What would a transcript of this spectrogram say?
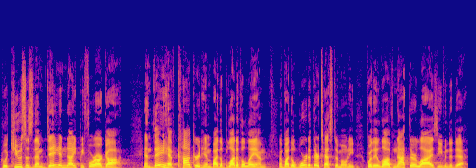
who accuses them day and night before our God. And they have conquered him by the blood of the Lamb and by the word of their testimony, for they love not their lives even to death.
